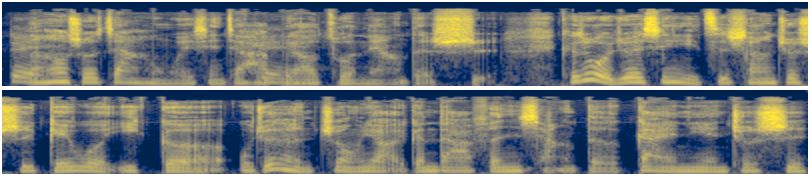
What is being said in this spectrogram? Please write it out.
对，然后说这样很危险，叫他不要做那样的事。可是我觉得心理智商就是给我一个我觉得很重要，也跟大家分享的概念，就是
